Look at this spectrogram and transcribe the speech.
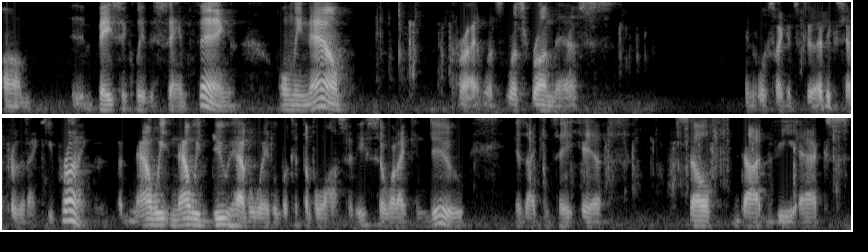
um, basically the same thing only now all right let's let's run this. And it looks like it's good except for that I keep running. But now we now we do have a way to look at the velocity. So what I can do is I can say if self.vx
